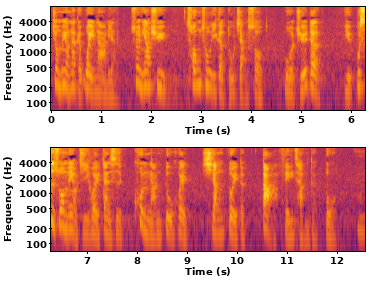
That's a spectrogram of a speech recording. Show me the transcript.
就没有那个胃纳量，所以你要去冲出一个独角兽，我觉得也不是说没有机会，但是困难度会相对的大，非常的多。嗯，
